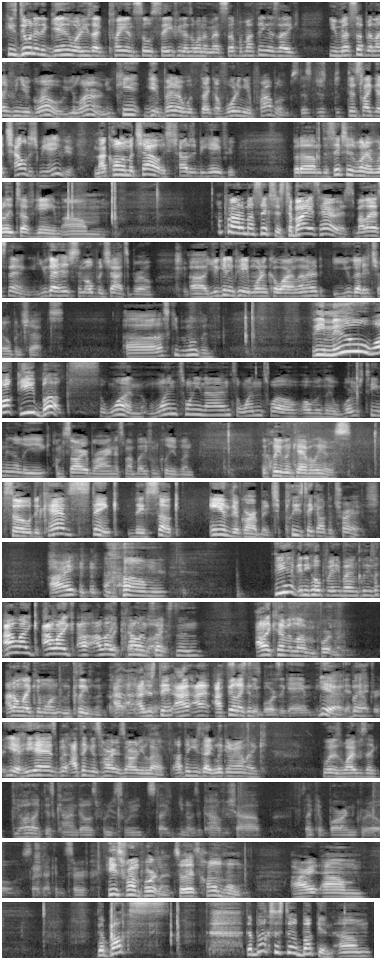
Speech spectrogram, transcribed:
He's doing it again where he's like playing so safe he doesn't want to mess up. But my thing is like, you mess up in life and you grow, you learn. You can't get better with like avoiding your problems. That's just that's like a childish behavior. I'm not calling him a child; it's childish behavior. But um, the Sixers won a really tough game. Um, I'm proud of my Sixers. Tobias Harris, my last thing. You got to hit some open shots, bro. Uh, you're getting paid more than Kawhi Leonard. You got to hit your open shots. Uh, let's keep it moving. The Milwaukee Bucks won 129 to 112 over the worst team in the league. I'm sorry, Brian. That's my buddy from Cleveland. The Cleveland Cavaliers. So the Cavs stink, they suck, and they're garbage. Please take out the trash. All right. um, do you have any hope for anybody in Cleveland? I like, I like, I, I like, like Colin Love. Sexton. I like Kevin Love in Portland. I don't like him on in Cleveland. I, I, I just think I, I, I feel like 16 his, boards a game. Yeah, but yeah, he has. But I think his heart is already left. I think he's like looking around like with his wife. He's like, "Yo, I like this condo. It's pretty sweet. It's like you know, it's a coffee shop. It's like a bar and grill. It's like I can serve." He's from Portland, so it's home, home. All right. Um, the Bucks, the Bucks are still bucking. Um,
